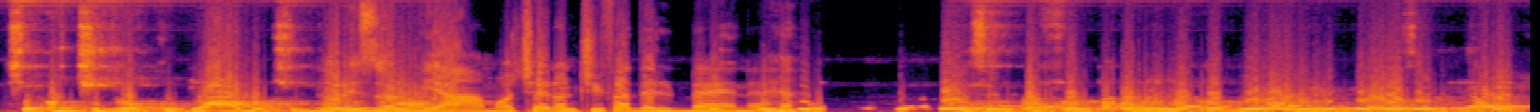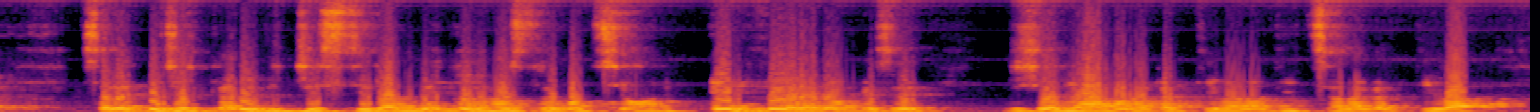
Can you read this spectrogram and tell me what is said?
cioè, o ci preoccupiamo, ci lo risolviamo, cioè non ci fa del bene. Devi sempre affrontare quella problematica, quindi la cosa migliore sarebbe cercare di gestire al meglio le nostre emozioni. È vero che se riceviamo una cattiva notizia, una cattiva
